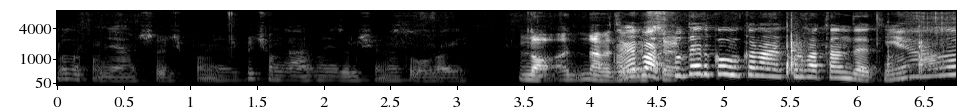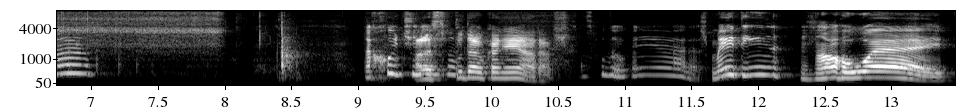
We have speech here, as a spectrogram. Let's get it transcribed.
to zapomniałem, że ci powiem. Wyciągałem, a nie zwróciłem na to uwagi. No, nawet Ale patrz, pudełko wykonane kurwa tandetnie, ale... Na chuj ci Ale nie z pudełka nie jarasz. Z pudełka nie jarasz. Made in? No way!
